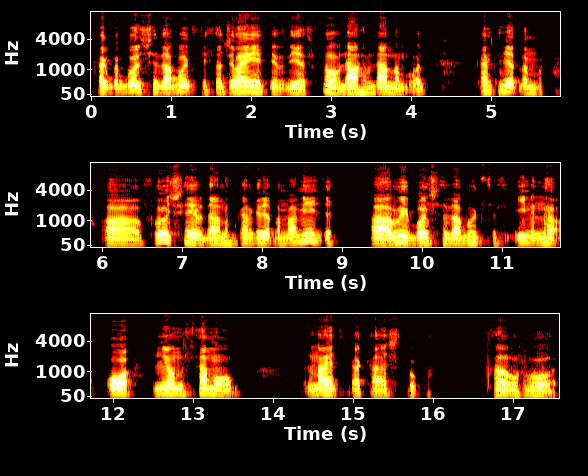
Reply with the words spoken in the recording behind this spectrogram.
как бы больше заботитесь о человеке здесь, ну, в, в данном вот конкретном э, случае, в данном конкретном моменте, э, вы больше заботитесь именно о нем самом. Понимаете, какая штука? А, вот.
